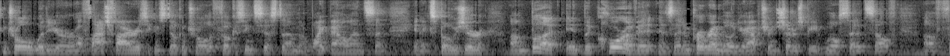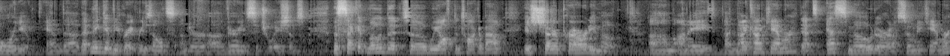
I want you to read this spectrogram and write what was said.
control whether your uh, flash fires, you can still control the focusing system and white balance and, and exposure. Um, but in, the core of it is that in program mode, your aperture and shutter speed will set itself uh, for you. And uh, that may give you great results under uh, various situations. The second mode that uh, we often talk about is shutter priority mode. Um, on a, a, Nikon camera, that's S mode, or a Sony camera.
